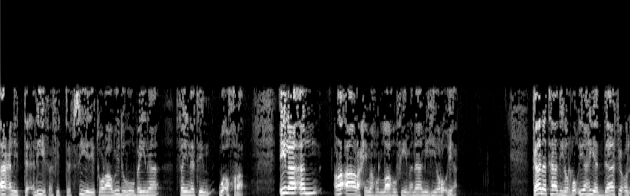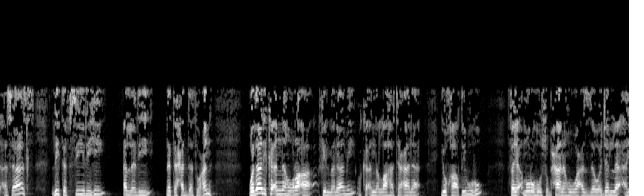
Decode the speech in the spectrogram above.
أعني التأليف في التفسير تراوده بين فينة وأخرى إلى أن رأى رحمه الله في منامه رؤيا. كانت هذه الرؤيا هي الدافع الأساس لتفسيره الذي نتحدث عنه وذلك أنه رأى في المنام وكأن الله تعالى يخاطبه فيأمره سبحانه وعز وجل أن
